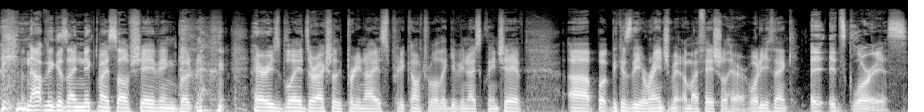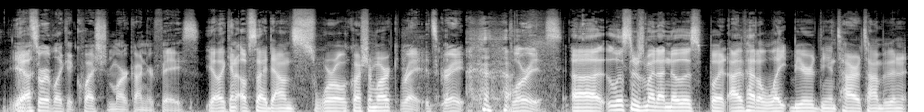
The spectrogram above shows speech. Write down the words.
not because I nicked myself shaving, but Harry's blades are actually pretty nice, pretty comfortable. They give you a nice clean shave. Uh, but because of the arrangement of my facial hair. What do you think? It's glorious. Yeah, Yeah. It's sort of like a question mark on your face. Yeah, like an upside down swirl question mark. Right. It's great. glorious. Uh, listeners might not know this, but I've had a light beard the entire time I've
